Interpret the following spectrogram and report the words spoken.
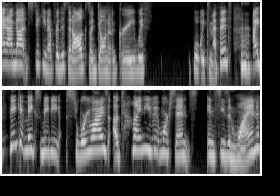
and I'm not sticking up for this at all because I don't agree with Voight's methods. Mm-hmm. I think it makes maybe story wise a tiny bit more sense in season one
